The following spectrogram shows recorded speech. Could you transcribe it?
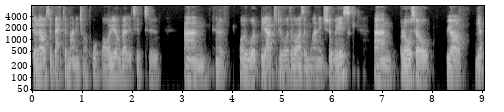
to allow us to better manage our portfolio relative to um, kind of what we would be able to do otherwise and manage the risk. Um, but also we are yeah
